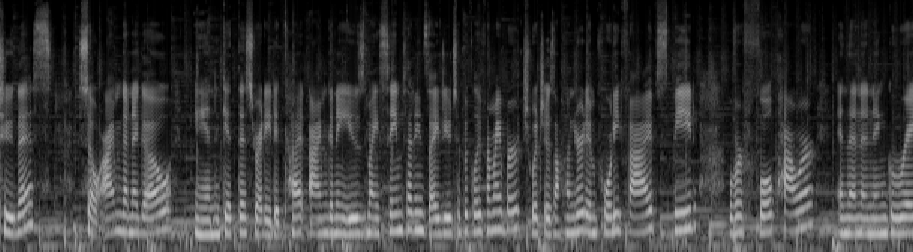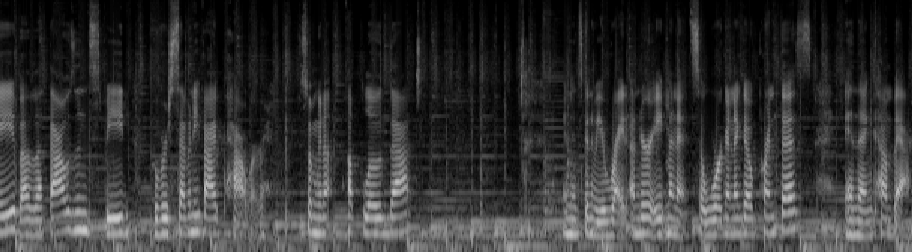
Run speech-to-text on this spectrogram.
to this. So I'm gonna go and get this ready to cut. I'm gonna use my same settings I do typically for my birch, which is 145 speed over full power, and then an engrave of 1000 speed over 75 power. So I'm gonna upload that and it's gonna be right under eight minutes. So we're gonna go print this and then come back.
